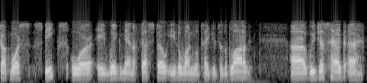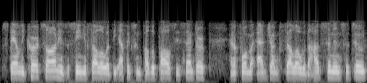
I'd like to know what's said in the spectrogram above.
Chuck Morse Speaks or a Whig Manifesto. Either one will take you to the blog. Uh, we just had uh, Stanley Kurtz on. He's a senior fellow at the Ethics and Public Policy Center and a former adjunct fellow with the Hudson Institute.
